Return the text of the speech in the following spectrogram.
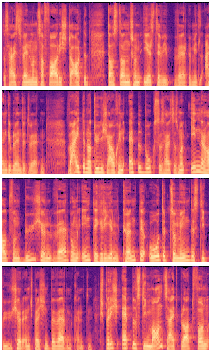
Das heißt, wenn man Safari startet, dass dann schon erste Werbemittel eingeblendet werden. Weiter natürlich auch in Apple Books, das heißt, dass man innerhalb von Büchern Werbung integrieren könnte oder zumindest die Bücher entsprechend bewerben könnte könnten. Sprich, Apples Demand-Side-Plattform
